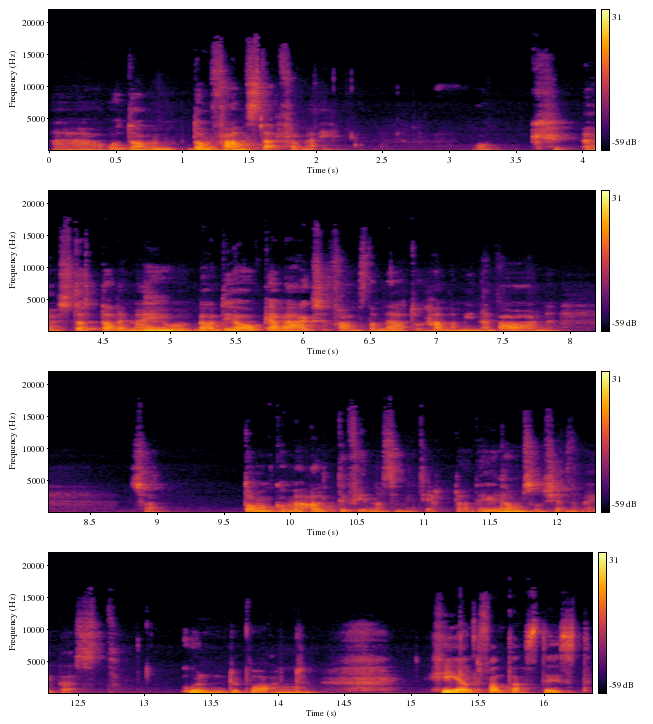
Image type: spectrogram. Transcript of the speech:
Ja, och de, de fanns där för mig. Och eh, stöttade mig. Och behövde jag åka iväg så fanns de där och tog hand om mina barn. Så att de kommer alltid finnas i mitt hjärta. Det är de som känner mig bäst. Underbart. Mm. Helt fantastiskt.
